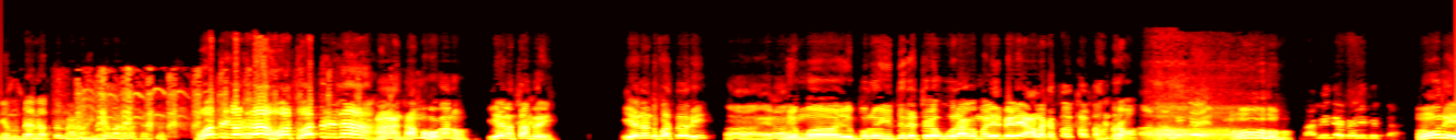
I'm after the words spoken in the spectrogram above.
ನಿಮ್ ಬ್ಯಾನ್ ಹತ್ರ ನಾನು ಹಂಗೆ ಮಾಡ್ಬೇಕಂತ. ಹೋತ್ರಿ ಗೌಡ್ರ ಹೋತ್ ಹೋತ್ರಿ ನಾ. ಹಾ ದಮ್ ಹೋಗಾನು. ಏನಂತಾನ್ರಿ ಏನಂತ ಗೊತ್ತದ್ರಿ? ಹಾ, ಏನೋ? ನಿಮ್ಮ ಇಬ್ರು ಇದ್ರೆ ಹೇಳಿ ಊರಾಗ ಮಳಿ ಬೆಳಿ ಆಲಕತ್ತಂದ್ರ ನಮ್ಮಿಂದೆ. ಹ್ಮ್ ನಮ್ಮಿಂದೆ ಬೆಳಿ ಬಿತ್ತ. ಹ್ಞೂ ರೀ.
